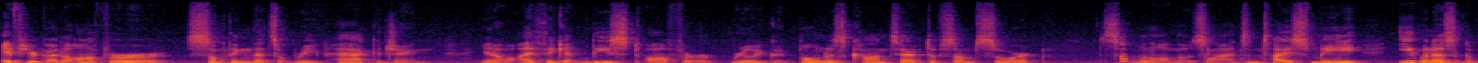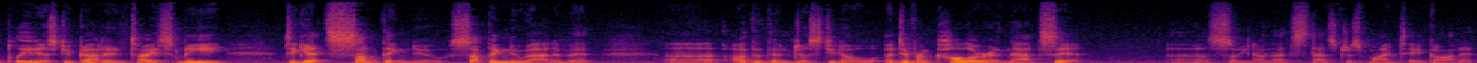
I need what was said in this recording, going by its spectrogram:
if you're going to offer something that's a repackaging, you know, I think at least offer really good bonus content of some sort something along those lines. Entice me, even as a completist, you've got to entice me to get something new, something new out of it, uh, other than just you know a different color and that's it. Uh, so you know that's that's just my take on it.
